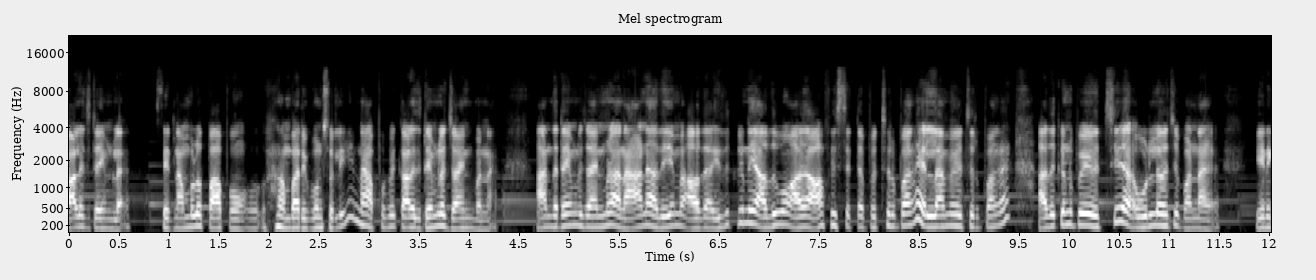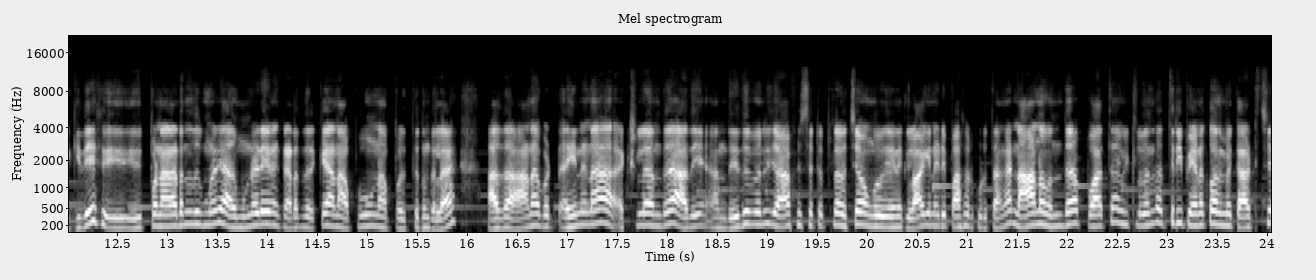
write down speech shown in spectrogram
காலேஜ் டைமில் சரி நம்மளும் பார்ப்போம் சம்பாதிப்போம்னு சொல்லி நான் அப்போ போய் காலேஜ் டைமில் ஜாயின் பண்ணேன். அந்த டைமில் ஜாயின் பண்ண நானும் அதே மாதிரி அதை இதுக்குன்னு அதுவும் அது ஆஃபீஸ் செட்டப் வச்சுருப்பாங்க எல்லாமே வச்சுருப்பாங்க. அதுக்குன்னு போய் வச்சு உள்ளே வச்சு பண்ணாங்க. எனக்கு இதே இப்போ நான் நடந்ததுக்கு முன்னாடி அது முன்னாடியே எனக்கு நடந்திருக்கு. ஆனால் அப்பவும் நான் இப்போ திருந்தலை. அது ஆனால் பட் என்னன்னா ஆக்சுவலாக வந்து அதே அந்த இது வந்து ஆஃபீஸ் செட்டப்பில் வச்சு அவங்க எனக்கு லாகின் ஐடி பாஸ்வேர்ட் கொடுத்தாங்க. நானும் வந்து பார்த்தேன் வீட்டில் வந்து திருப்பி எனக்கும் அதுமாதிரி காட்டிச்சு.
